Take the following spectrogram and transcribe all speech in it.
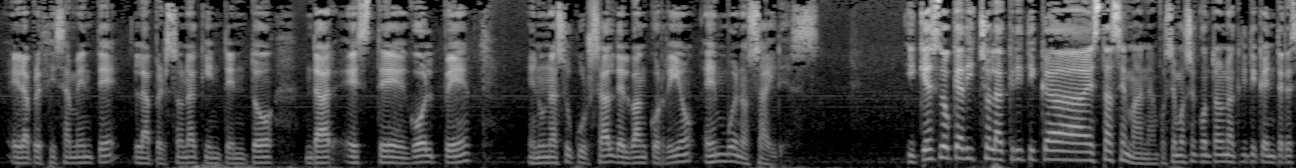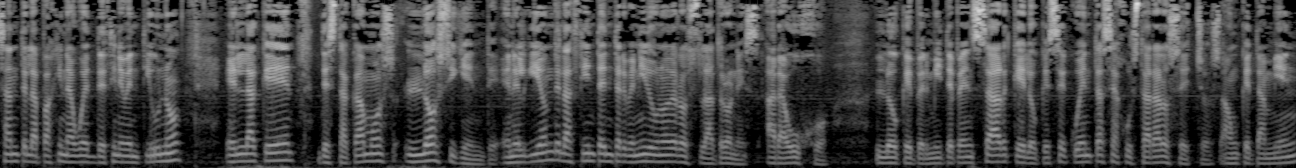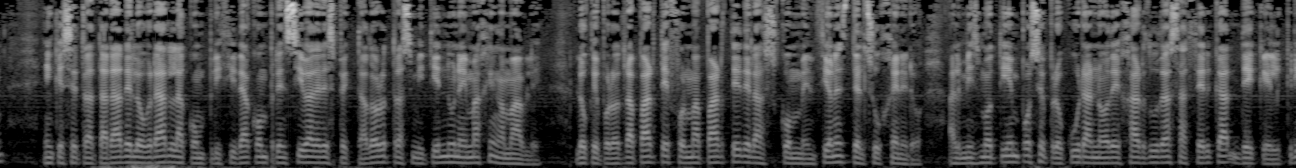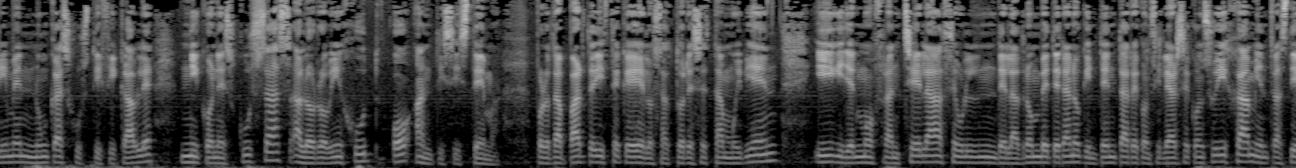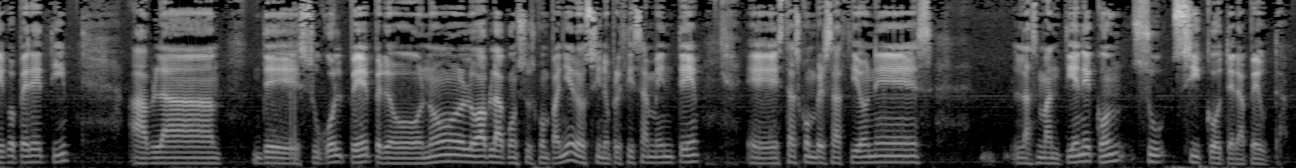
era precisamente la persona que intentó dar este golpe en una sucursal del Banco Río en Buenos Aires. ¿Y qué es lo que ha dicho la crítica esta semana? Pues hemos encontrado una crítica interesante en la página web de Cine21 en la que destacamos lo siguiente. En el guion de la cinta ha intervenido uno de los ladrones, Araujo, lo que permite pensar que lo que se cuenta se ajustará a los hechos, aunque también en que se tratará de lograr la complicidad comprensiva del espectador transmitiendo una imagen amable, lo que por otra parte forma parte de las convenciones del subgénero. Al mismo tiempo se procura no dejar dudas acerca de que el crimen nunca es justificable ni con excusas a lo Robin Hood o antisistema. Por otra parte dice que los actores están muy bien y Guillermo Franchella hace un de ladrón veterano que intenta reconciliarse con su hija mientras Diego Peretti habla de su golpe, pero no lo habla con sus compañeros, sino precisamente eh, estas conversaciones las mantiene con su psicoterapeuta.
